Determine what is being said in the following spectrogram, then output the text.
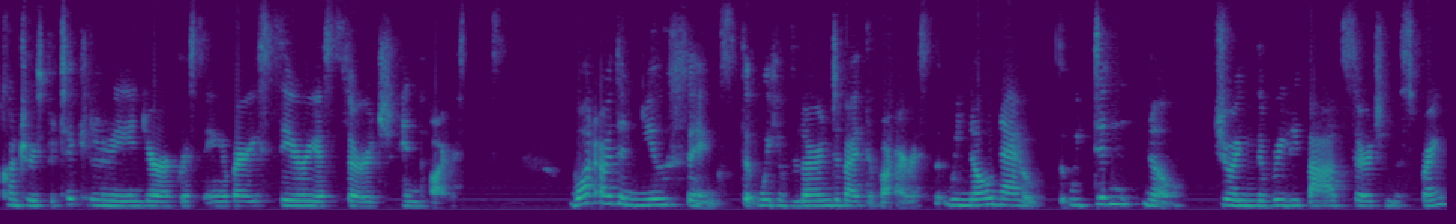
countries, particularly in Europe, are seeing a very serious surge in the virus what are the new things that we have learned about the virus that we know now that we didn't know during the really bad surge in the spring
